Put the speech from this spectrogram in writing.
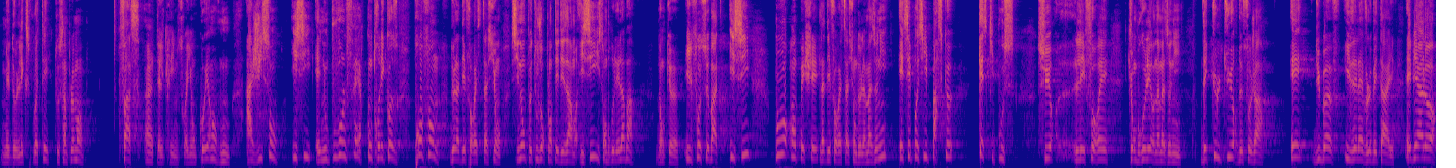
mais de l'exploiter, tout simplement. Face à un tel crime, soyons cohérents, nous agissons ici, et nous pouvons le faire contre les causes profondes de la déforestation. Sinon, on peut toujours planter des arbres ici, ils sont brûlés là-bas. Donc euh, il faut se battre ici pour empêcher la déforestation de l'Amazonie, et c'est possible parce que qu'est-ce qui pousse sur euh, les forêts qui ont brûlé en Amazonie? Des cultures de soja, et du bœuf, ils élèvent le bétail. Eh bien alors,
